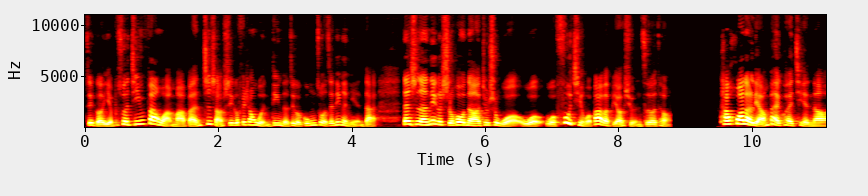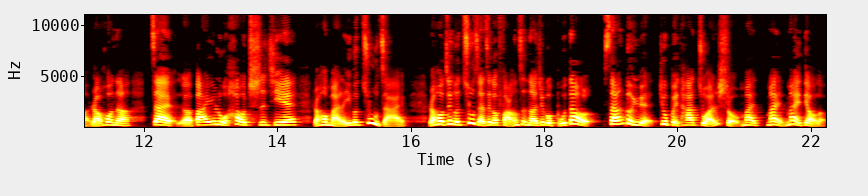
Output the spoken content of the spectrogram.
这个，也不说金饭碗嘛，反正至少是一个非常稳定的这个工作，在那个年代。但是呢，那个时候呢，就是我我我父亲我爸爸比较喜欢折腾，他花了两百块钱呢，然后呢。在呃八一路好吃街，然后买了一个住宅，然后这个住宅这个房子呢，这个不到三个月就被他转手卖卖卖掉了，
